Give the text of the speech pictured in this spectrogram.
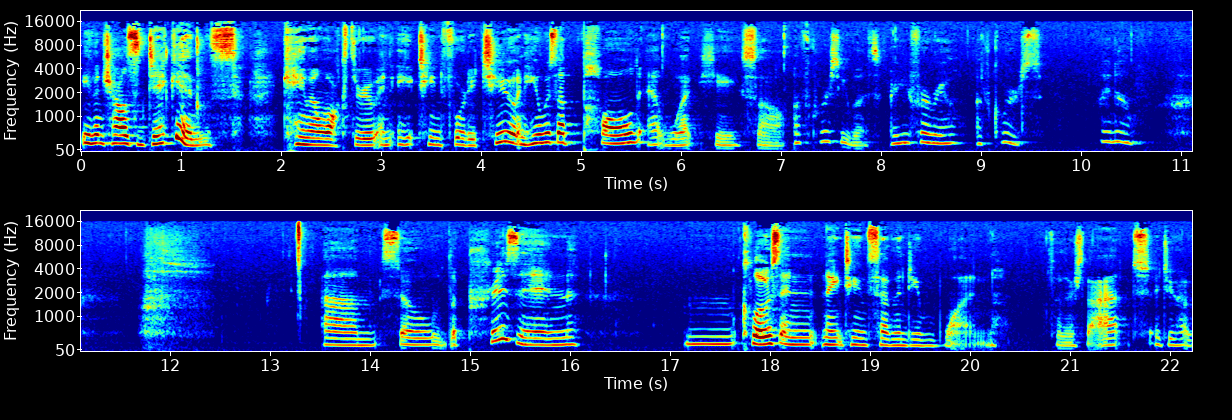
Even Charles Dickens came and walked through in 1842 and he was appalled at what he saw. Of course he was. Are you for real? Of course. I know. Um, so the prison um, closed in 1971. So there's that. I do have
